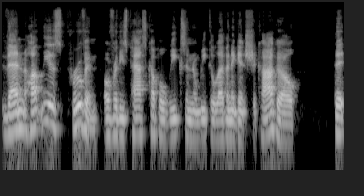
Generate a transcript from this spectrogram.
then Huntley has proven over these past couple weeks and in week 11 against Chicago that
